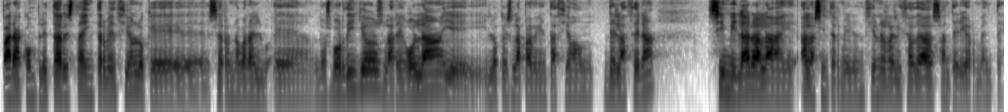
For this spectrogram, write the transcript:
Para completar esta intervención lo que se renovará eh, los bordillos, la regola y lo que es la pavimentación de la acera similar a, las intervenciones realizadas anteriormente.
